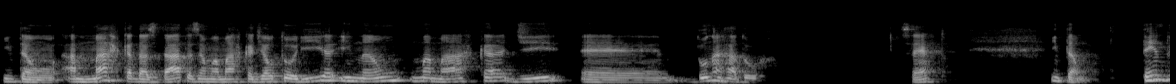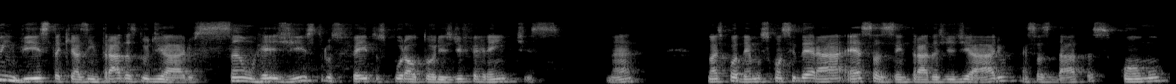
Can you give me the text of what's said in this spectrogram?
Então, a marca das datas é uma marca de autoria e não uma marca de, é, do narrador. Certo? Então, tendo em vista que as entradas do diário são registros feitos por autores diferentes, né? Nós podemos considerar essas entradas de diário, essas datas, como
